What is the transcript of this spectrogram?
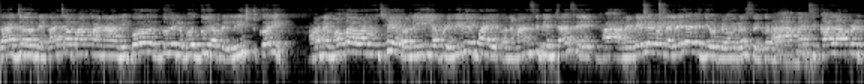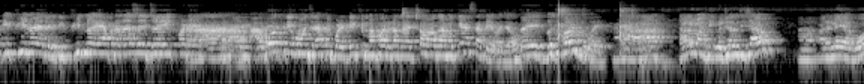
ગાજર ને કાચા પાકાના ને બધું એટલે બધું આપણે લિસ્ટ કરી અને મગાવવાનું છે. અને એ આપણે વિવેકભાઈ અને માનસીબેન જાશે હા. અને વેલે વેલે લઈ આવી દો એટલે રસોઈ હા કરવા પછી કાલે આપણે ટિફિન હોય એટલે ટિફિન જોઈ પડે હા. બનાવવી આ પડે. ગોત્રી હોંજ રાખવી પડે ટિફિનમાં સવારે નકર છ વાગ્યામાં ક્યાં શાક લેવા જાવ? તો એ બધું બંધ હોય. હા હા. હાલો માં દીકરો જલ્દી જાઓ. હા. અને લઈ આવો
